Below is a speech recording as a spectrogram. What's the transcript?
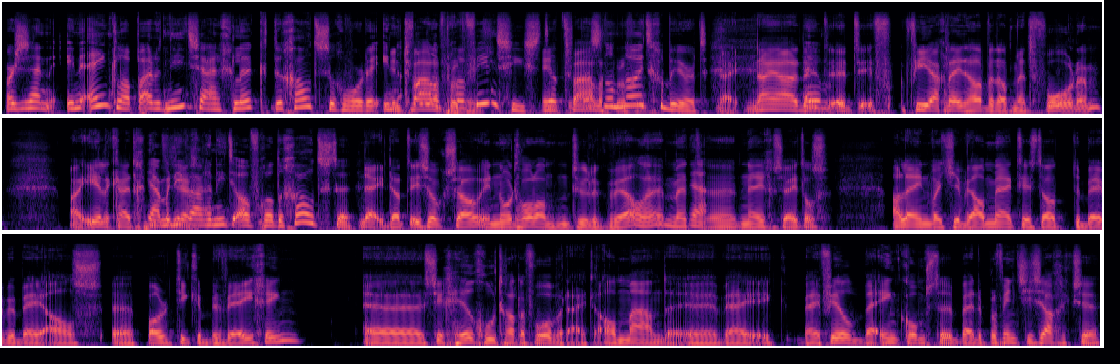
Maar ze zijn in één klap uit het niets eigenlijk de grootste geworden in, in 12 provincies. Dat, dat, is nog nooit gebeurd. Nee. Nou ja, um, vier jaar geleden hadden we dat met Forum. Maar eerlijkheid Ja, maar die waren niet overal de grootste. Nee, dat is ook zo. In Noord-Holland natuurlijk wel, hè, met ja. uh, negen zetels. Alleen wat je wel merkt is dat de BBB als uh, politieke beweging uh, zich heel goed hadden voorbereid, al maanden. Bij, ik, bij veel bijeenkomsten bij de provincie zag ik ze.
